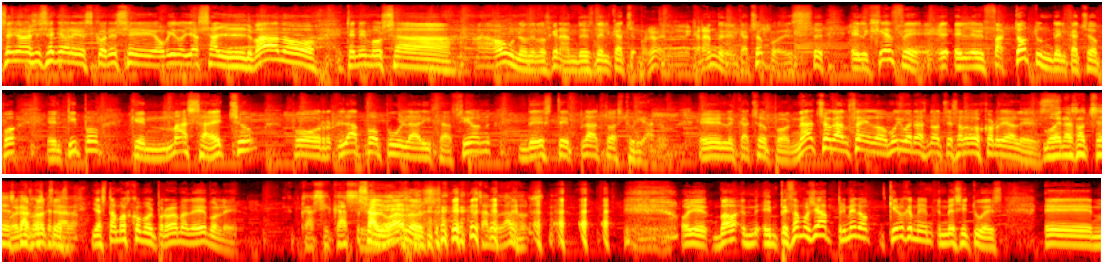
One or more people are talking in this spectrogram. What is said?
Señoras y señores, con ese Oviedo ya salvado, tenemos a, a uno de los grandes del cachopo. Bueno, el grande del cachopo, es eh, el jefe, el, el factotum del cachopo, el tipo que más ha hecho por la popularización de este plato asturiano, el cachopo. Nacho Gancedo, muy buenas noches, saludos cordiales. Buenas noches, Buenas Carlos, ¿qué noches. tal? Ya estamos como el programa de Évole. Casi, casi. ¿eh? Salvados. Saludados. Oye, va- em- empezamos ya. Primero, quiero que me, me sitúes. Eh,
